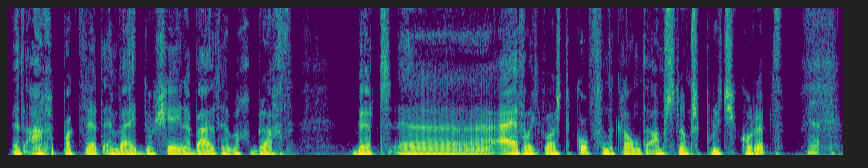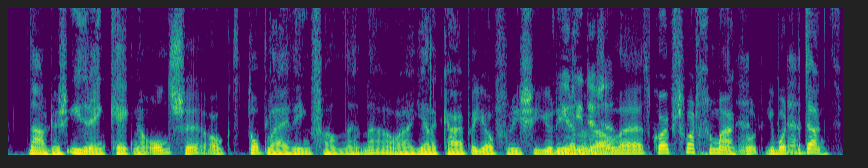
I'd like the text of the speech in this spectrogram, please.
het aangepakt werd... en wij het dossier naar buiten hebben gebracht... werd eh, eigenlijk was de kop van de krant... de Amsterdamse politie corrupt. Ja. Nou, dus iedereen keek naar ons. hè. ook de topleiding van... eh, nou, eh, Jelle Kuiper, Joop Friese... jullie, Jullie hebben dus wel eh, het korps zwart gemaakt, Ja. hoor. Je wordt Ja. bedankt.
